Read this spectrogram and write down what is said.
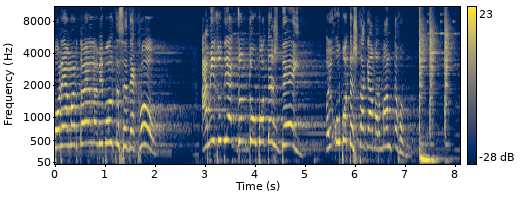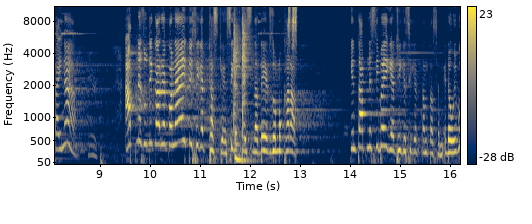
পরে আমার দয়াল নবী বলতেছে, দেখো, আমি যদি একজনকে উপদেশ দেই, ওই উপদেশটাকে আমার মানতে হবে। তাই না? আপনি যদি কারও কোন, এই তুই সিগারেট খাস কে? সিগারেট খাইস না দেহের জন্য খারাপ। কিন্তু আপনি সিপাই গিয়ে ঠিকই সিগারেট টানতেছেন এটা হইব?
